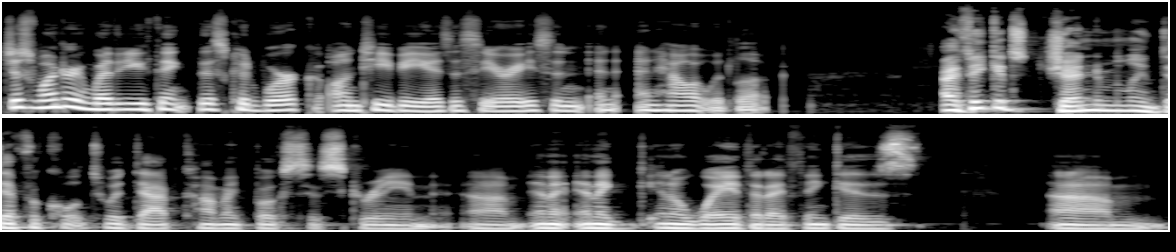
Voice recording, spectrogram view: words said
just wondering whether you think this could work on TV as a series and, and, and how it would look. I think it's genuinely difficult to adapt comic books to screen um, in, a, in, a, in a way that I think is um,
